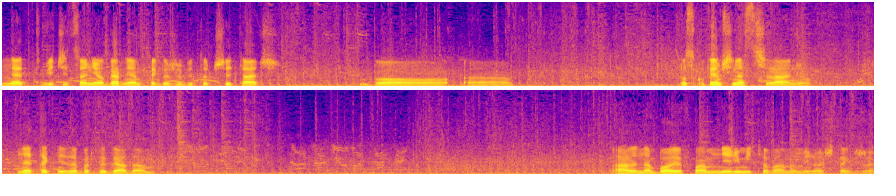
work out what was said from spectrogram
Net, wiecie co, nie ogarniam tego, żeby to czytać, bo... E, bo skupiam się na strzelaniu. Net tak nie za bardzo gadam. Ale nabojów mam nielimitowaną ilość, także...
